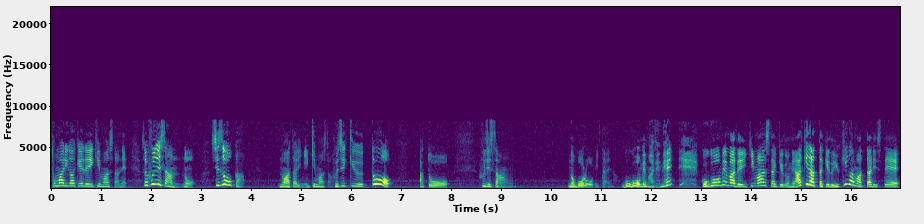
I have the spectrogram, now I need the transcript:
泊まりがけで行きましたね。それ富士山の静岡のあたりに行きました。富士急と、あと、富士山登ろうみたいな。5合目までね。5合目まで行きましたけどね、秋だったけど雪が舞ったりして、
